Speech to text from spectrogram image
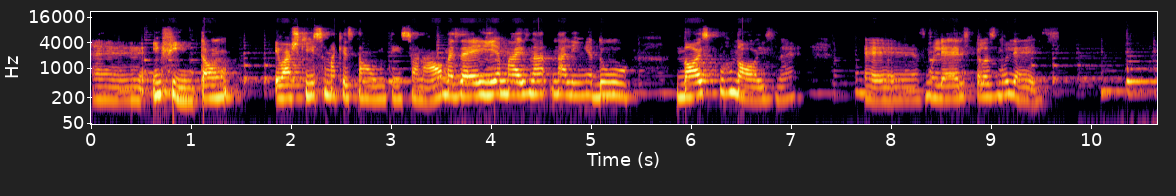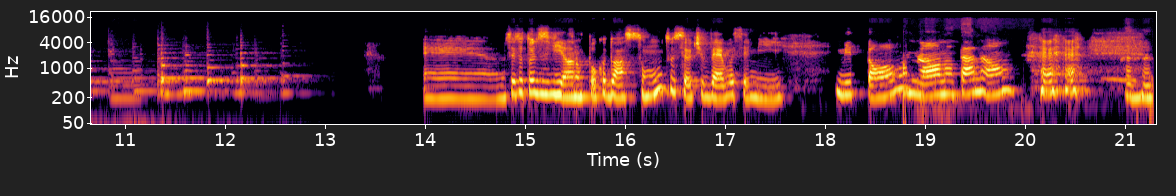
É, enfim, então, eu acho que isso é uma questão intencional, mas aí é mais na, na linha do nós por nós, né? É, as mulheres pelas mulheres. Sei se eu estou desviando um pouco do assunto, se eu tiver, você me, me toma. Não, não tá não.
